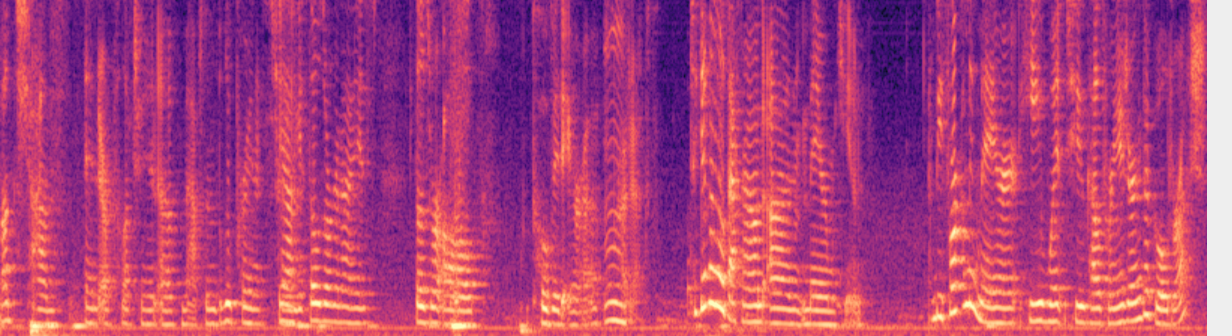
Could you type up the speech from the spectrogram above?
bug um, shots. and our collection of maps and blueprints, trying to get those organized. Those were all COVID era Mm. projects. To give a little background on Mayor McKune, before coming mayor, he went to California during the gold rush.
